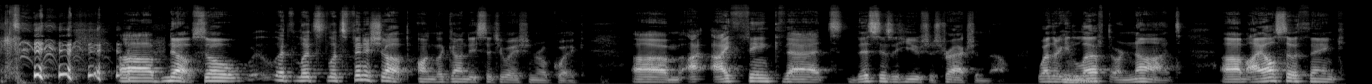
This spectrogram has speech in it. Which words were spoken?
uh, no, so let's let's let's finish up on the Gundy situation real quick. Um, I, I, think that this is a huge distraction, though, whether he mm. left or not. Um, I also think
